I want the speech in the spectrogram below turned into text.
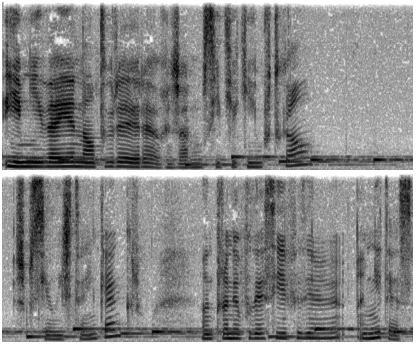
e a minha ideia na altura era arranjar um sítio aqui em Portugal, especialista em cancro, onde para onde eu pudesse ir fazer a minha tese.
